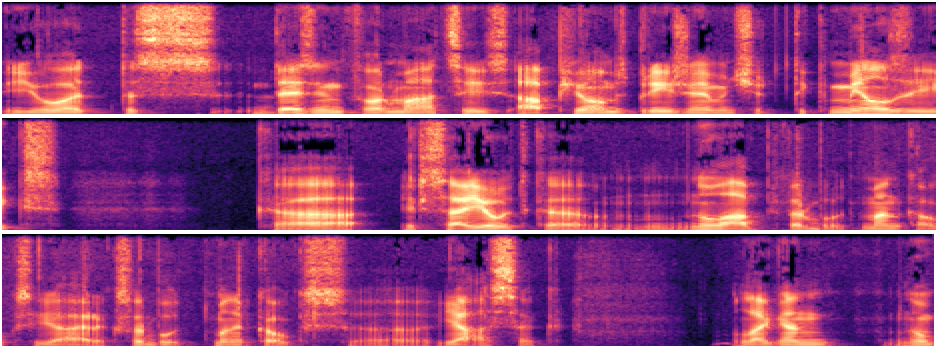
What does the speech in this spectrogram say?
jo tas dezinformācijas apjoms brīžiem ir tik milzīgs, ka ir sajūta, ka, nu, labi, varbūt man kaut kas ir jāieraksta, varbūt man ir kaut kas jāsaka. Lai gan nu,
